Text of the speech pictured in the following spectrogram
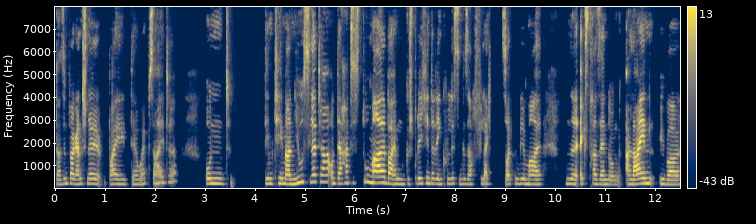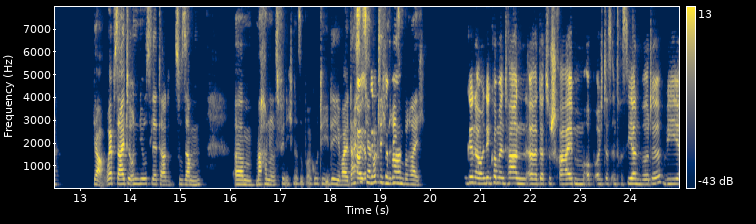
da sind wir ganz schnell bei der Webseite und dem Thema Newsletter. Und da hattest du mal beim Gespräch hinter den Kulissen gesagt, vielleicht sollten wir mal eine Extrasendung allein über ja, Webseite und Newsletter zusammen ähm, machen. Und das finde ich eine super gute Idee, weil das ja, ist ja wirklich ein Riesenbereich. Genau, in den Kommentaren äh, dazu schreiben, ob euch das interessieren würde, wie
